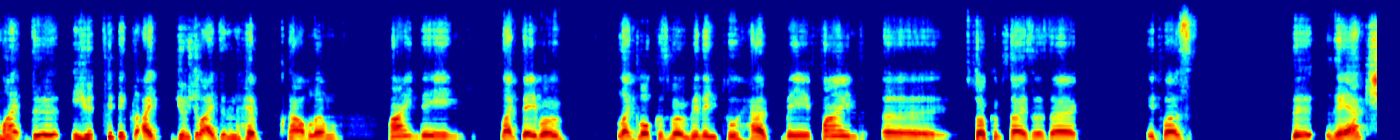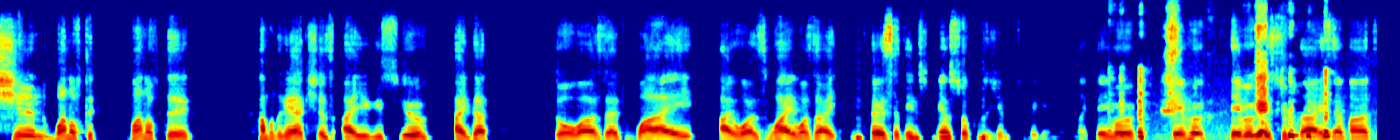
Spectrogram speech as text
my the you typically I usually I didn't have problem finding like they were like locals were willing to help me find uh, circumcisers there. It was the reaction one of the one of the common reactions I received I got though was that why I was why was I interested in male circumcision to begin with? Like they were they were they were really surprised about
